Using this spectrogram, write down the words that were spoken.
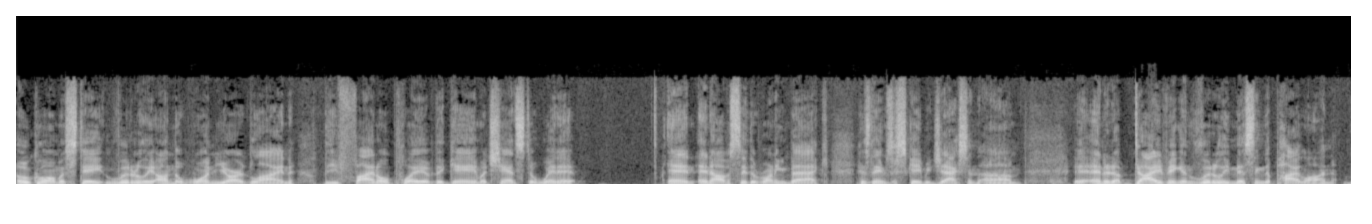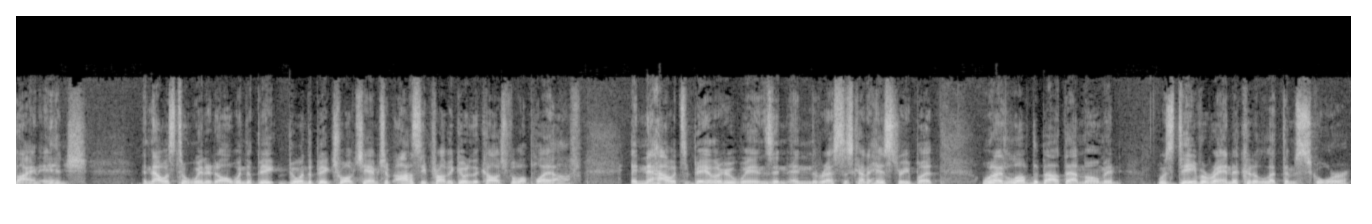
Oklahoma State literally on the 1-yard line, the final play of the game, a chance to win it. And and obviously the running back, his name's escaped me, Jackson, um, ended up diving and literally missing the pylon by an inch and that was to win it all, win the big, win the Big 12 championship. Honestly, probably go to the college football playoff. And now it's Baylor who wins, and, and the rest is kind of history. But what I loved about that moment was Dave Aranda could have let them score,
